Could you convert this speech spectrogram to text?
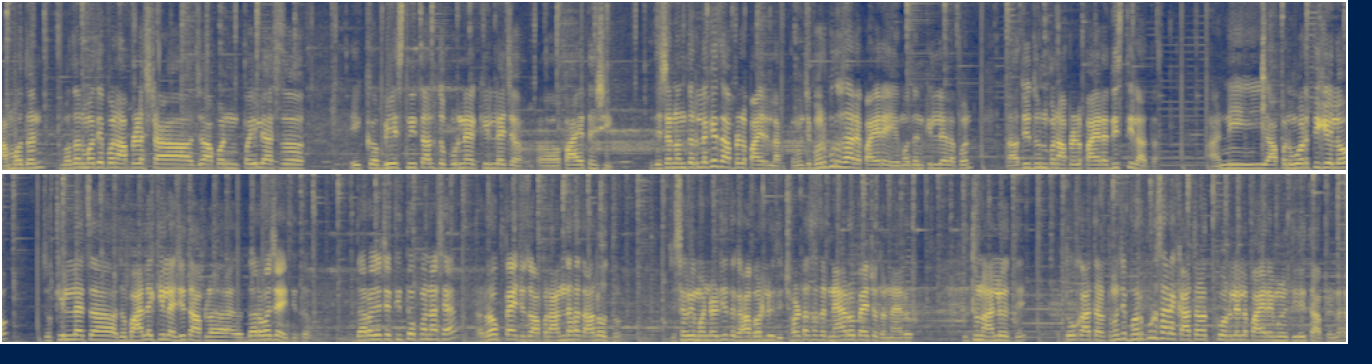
हा मदन. मदनमध्ये पण आपल्या स्टा जो आपण पहिले असं एक बेसनी चालतो पूर्ण किल्ल्याच्या पायथ्याशी त्याच्यानंतर लगेच आपल्याला पायऱ्या लागतं म्हणजे भरपूर साऱ्या पायऱ्या आहे मदन किल्ल्याला पण. तिथून पण आपल्याला पायऱ्या दिसतील आता. आणि आपण वरती गेलो जो किल्ल्याचा जो बाले किल्ला आहे जिथं आपला दरवाजा आहे तिथं. दरवाजाच्या तिथं पण अशा रफ पॅच जो आपण अंधारात आलो होतो. जी सगळी मंडळी तिथं घाबरली होती. छोटासा नॅरो पॅच होता नॅरो तिथून आले होते. तो कातळात म्हणजे भरपूर साऱ्या कातळात कोरलेल्या पायऱ्या मिळतील इथं आपल्याला.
